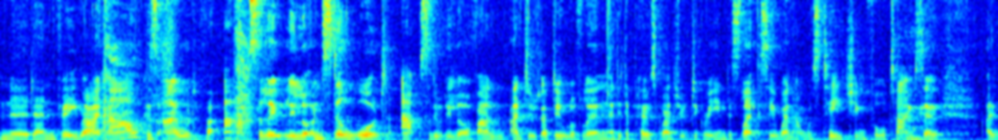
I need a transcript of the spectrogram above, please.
nerd envy right now because I would have absolutely loved and still would absolutely love. I, I, do, I do love learning. I did a postgraduate degree in dyslexia when I was teaching full time. So I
